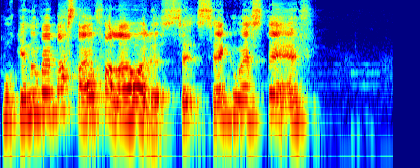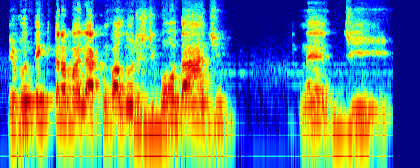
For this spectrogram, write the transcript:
porque não vai bastar eu falar, olha, segue o STF. Eu vou ter que trabalhar com valores de igualdade, né, de,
